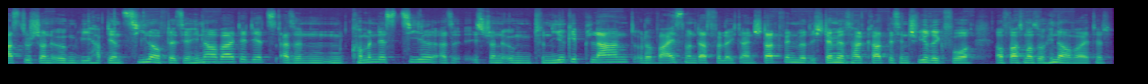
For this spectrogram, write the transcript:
Hast du schon irgendwie, habt ihr ein Ziel, auf das ihr hinarbeitet jetzt? Also ein, ein kommendes Ziel? Also ist schon irgendein Turnier geplant oder weiß man, dass vielleicht ein stattfinden wird? Ich stelle mir das halt gerade ein bisschen schwierig vor, auf was man so hinarbeitet.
